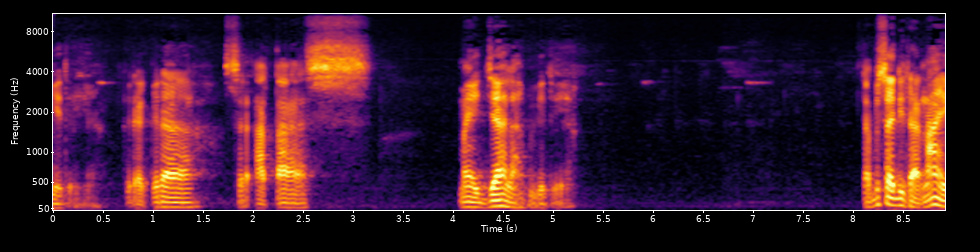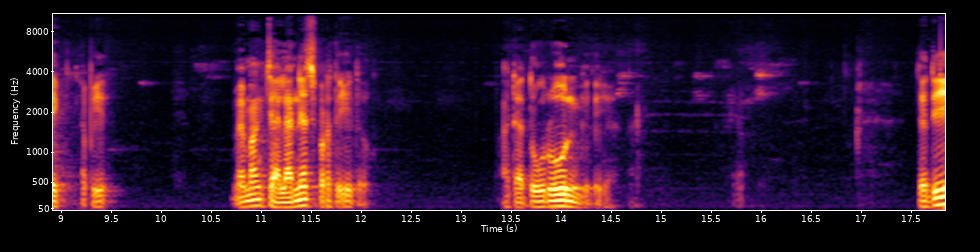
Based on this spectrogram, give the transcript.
gitu ya, kira-kira seatas meja lah begitu ya. Tapi saya tidak naik, tapi memang jalannya seperti itu. Ada turun gitu ya. Jadi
